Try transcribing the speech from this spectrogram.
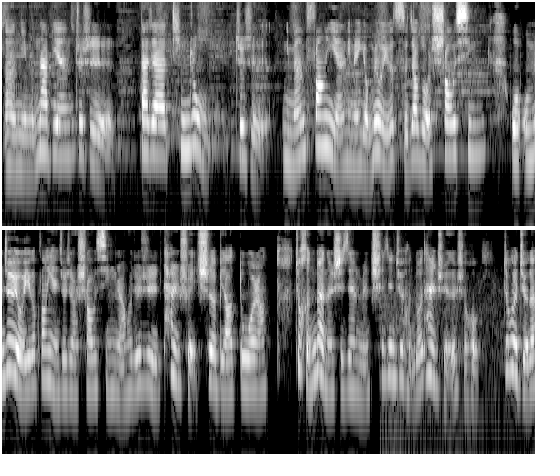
嗯，你们那边就是大家听众。就是你们方言里面有没有一个词叫做烧心？我我们就有一个方言就叫烧心，然后就是碳水吃的比较多，然后就很短的时间里面吃进去很多碳水的时候，就会觉得，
